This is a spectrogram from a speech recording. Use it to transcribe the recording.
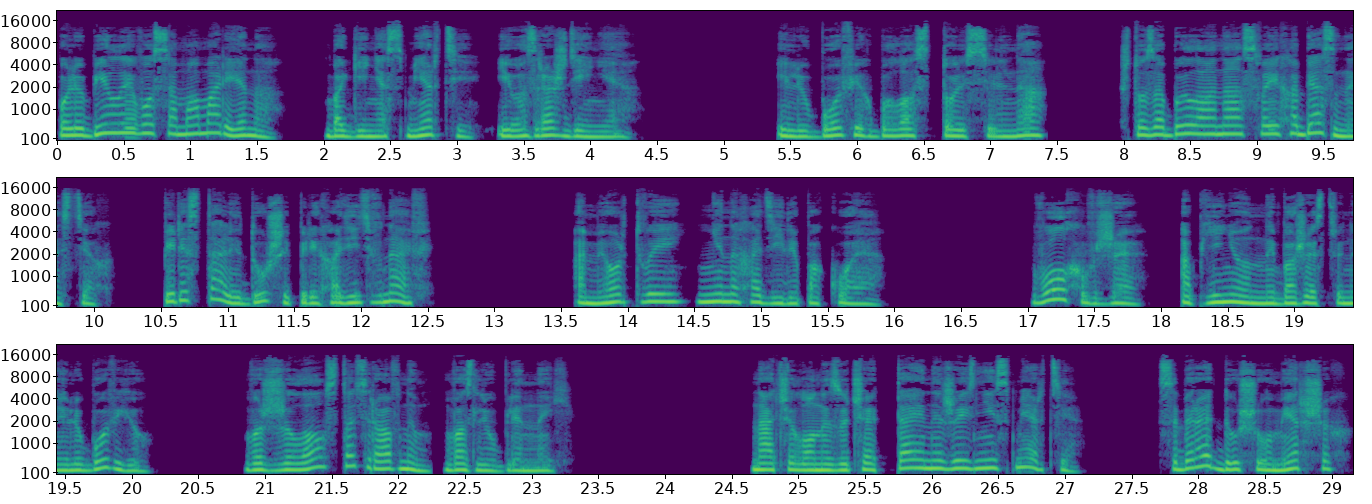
Полюбила его сама Марена, богиня смерти и возрождения. И любовь их была столь сильна, что забыла она о своих обязанностях, перестали души переходить в Навь, а мертвые не находили покоя. Волхв же, опьяненный божественной любовью, возжелал стать равным возлюбленной. Начал он изучать тайны жизни и смерти, собирать души умерших,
